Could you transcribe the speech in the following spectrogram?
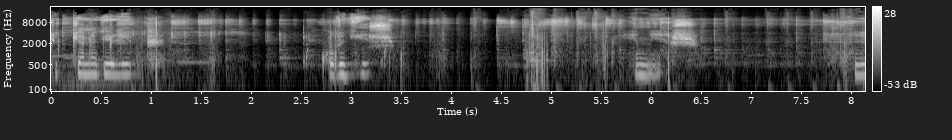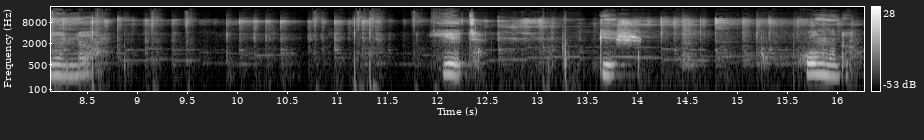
Dükkana gelip kodu gir. Emir. Oyunda. Yedi. Gir. Olmadı.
